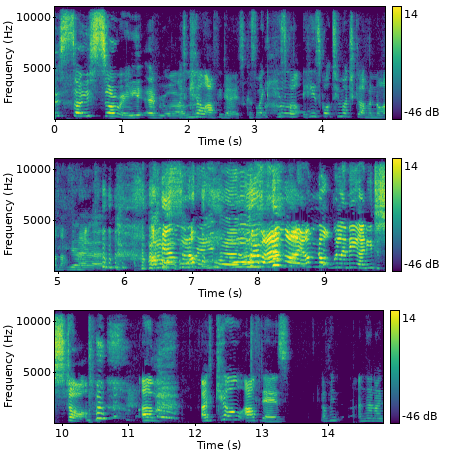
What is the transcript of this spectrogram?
I'm so sorry, everyone. I'd kill Alfie Deyes because like he's got he's got too much gum and not enough Yeah. I'm I sorry, not. Who am I? I'm not Willany. I need to stop. um, I'd kill Alfie Deyes. I mean, and then I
